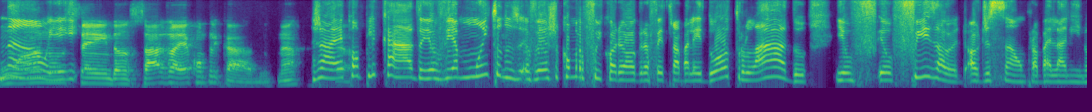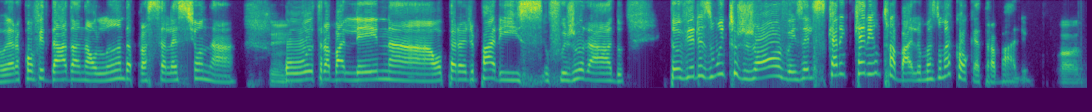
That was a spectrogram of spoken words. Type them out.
Um não, e... sem dançar já é complicado, né? Já é, é complicado. E eu via muito, nos, eu vejo como eu fui coreógrafa e trabalhei do outro lado, e eu, eu fiz a audição para bailarino. Eu era convidada na Holanda para selecionar. Sim. Ou eu trabalhei na Ópera de Paris, eu fui jurado. Então eu vi eles muito jovens, eles querem, querem um trabalho, mas não é qualquer trabalho. Claro.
